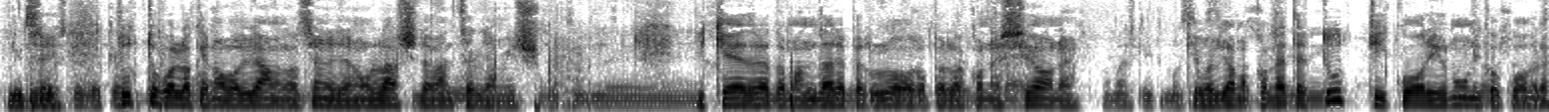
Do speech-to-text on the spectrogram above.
Sì, tutto quello che noi vogliamo è l'azione di annullarci davanti agli amici, di chiedere e domandare per loro, per la connessione, che vogliamo connettere tutti i cuori in un unico cuore,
